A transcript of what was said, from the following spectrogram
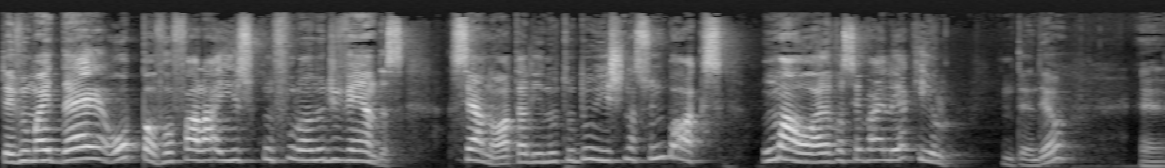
teve uma ideia, opa, vou falar isso com fulano de vendas. Você anota ali no Todoist na sua inbox. Uma hora você vai ler aquilo, entendeu? É,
